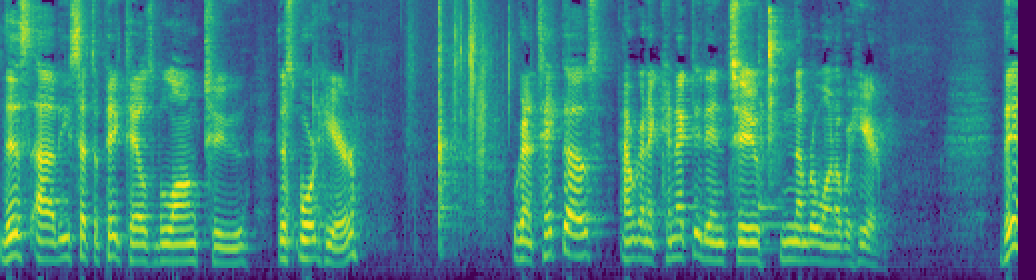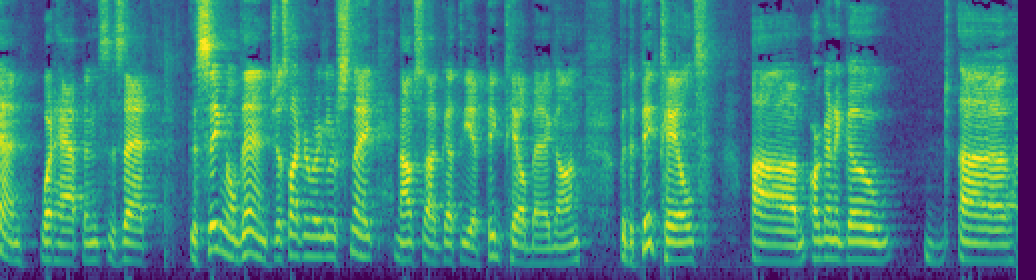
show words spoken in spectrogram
This, uh, these sets of pigtails belong to this board here. We're going to take those and we're going to connect it into number one over here. Then what happens is that the signal then, just like a regular snake, and obviously I've got the uh, pigtail bag on, but the pigtails um, are going to go uh,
